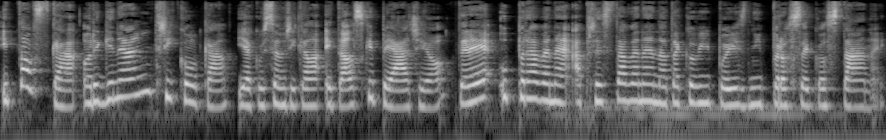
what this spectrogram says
italská originální tříkolka, jak už jsem říkala, italsky Piaggio, které je upravené a přestavené na takový pojízdný proseko stánek.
